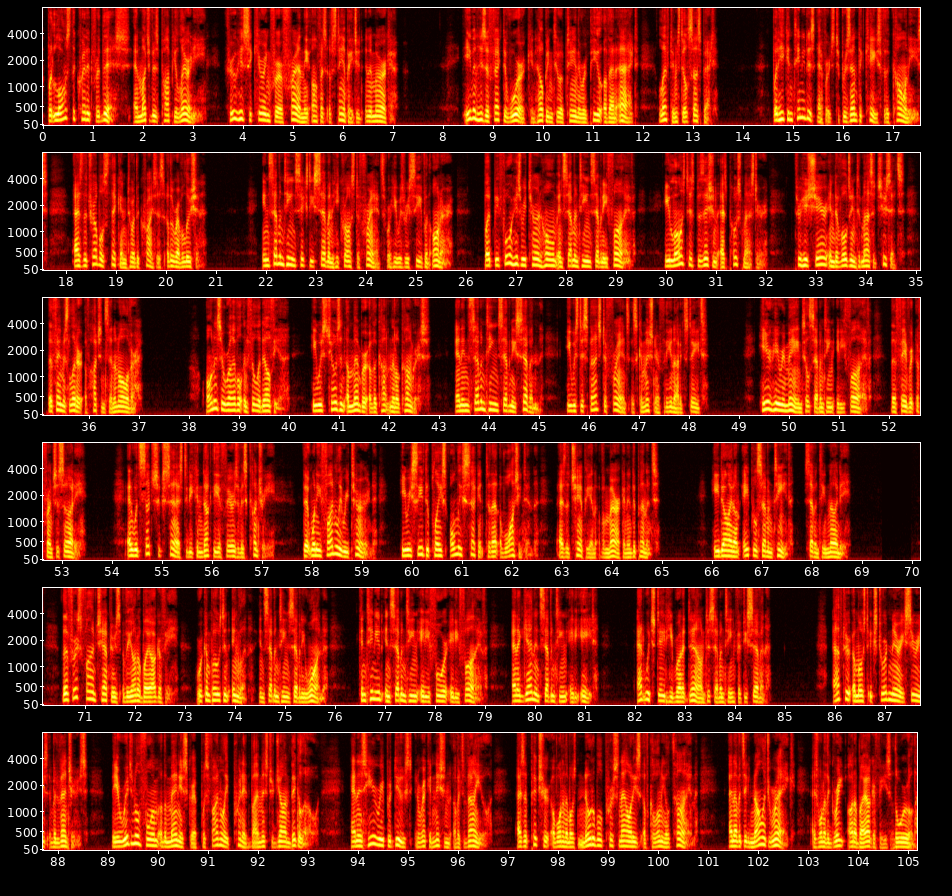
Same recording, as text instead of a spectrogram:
but lost the credit for this and much of his popularity through his securing for a friend the office of stamp agent in America. Even his effective work in helping to obtain the repeal of that act left him still suspect. But he continued his efforts to present the case for the colonies as the troubles thickened toward the crisis of the Revolution. In 1767 he crossed to France, where he was received with honor. But before his return home in 1775, he lost his position as postmaster through his share in divulging to Massachusetts the famous letter of Hutchinson and Oliver. On his arrival in Philadelphia, he was chosen a member of the Continental Congress, and in 1777 he was dispatched to France as commissioner for the United States. Here he remained till 1785, the favorite of French society. And with such success did he conduct the affairs of his country that when he finally returned, he received a place only second to that of Washington as the champion of American independence. He died on April 17th, 1790. The first five chapters of the autobiography were composed in England in 1771, continued in 1784-85, and again in 1788, at which date he brought it down to 1757. After a most extraordinary series of adventures, the original form of the manuscript was finally printed by Mr. John Bigelow, and is here reproduced in recognition of its value as a picture of one of the most notable personalities of colonial time and of its acknowledged rank as one of the great autobiographies of the world.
